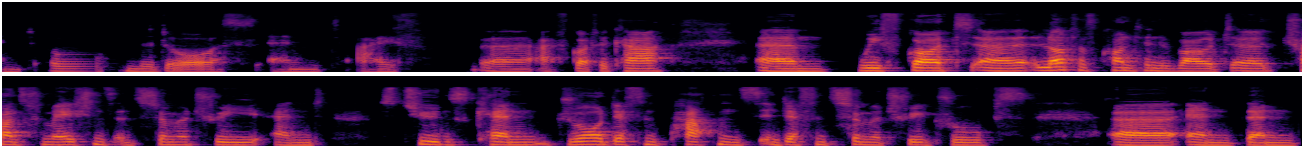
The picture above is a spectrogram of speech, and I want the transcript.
and open the doors and I've, uh, I've got a car. Um, we've got a lot of content about uh, transformations and symmetry and students can draw different patterns in different symmetry groups uh, and then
